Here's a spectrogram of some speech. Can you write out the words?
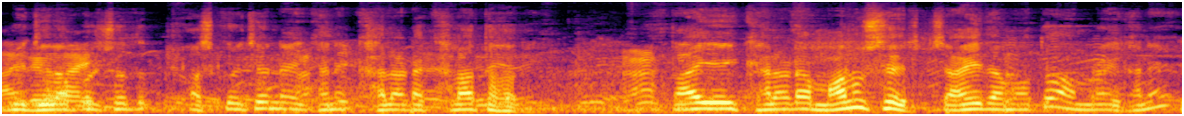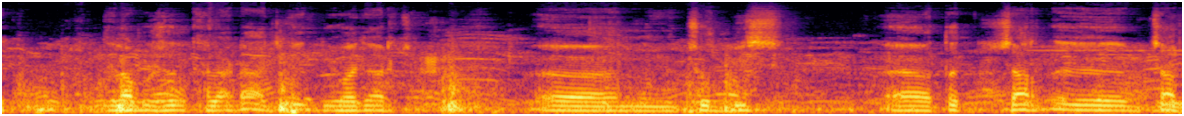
আপনি জেলা পরিষদ পাস করেছেন, এখানে খেলাটা খেলাতে হবে। তাই এই খেলাটা মানুষের চাহিদা মতো আমরা এখানে জেলা পরিষদ খেলাটা আজকে দু হাজার চব্বিশ অর্থাৎ চার চার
